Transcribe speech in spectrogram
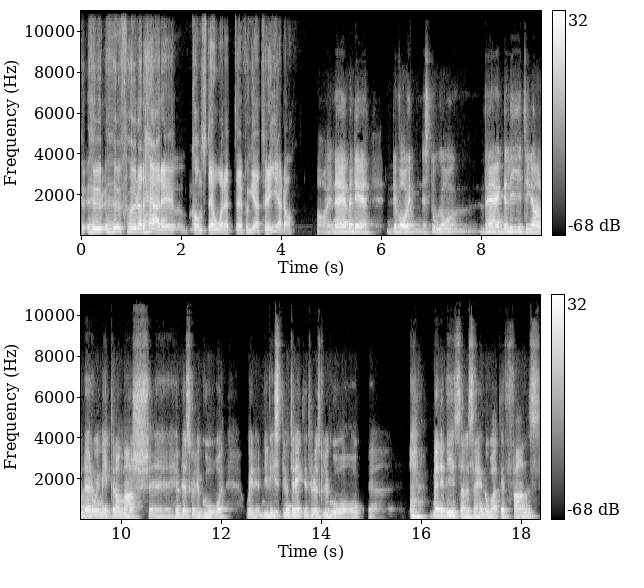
Hur, hur, hur har det här eh, konstiga året eh, fungerat för er då? Ja, nej, men det, det, var, det stod och vägde lite grann där och i mitten av mars eh, hur det skulle gå. Och vi visste ju inte riktigt hur det skulle gå. Och, men det visade sig ändå att det fanns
